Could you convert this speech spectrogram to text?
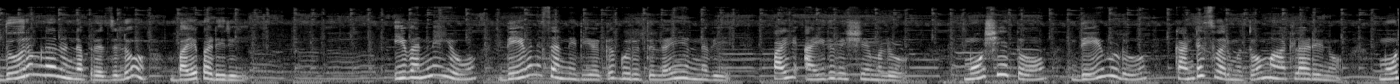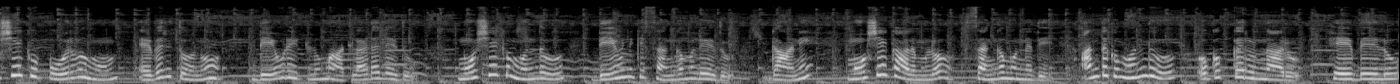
దూరంలోనున్న ప్రజలు భయపడిరి. ఇవన్నీ దేవుని సన్నిధి యొక్క గురుతులై ఉన్నవి. పై ఐదు విషయములు. మోషేతో దేవుడు కంఠస్వరముతో మాట్లాడాను. మోషేకు పూర్వము ఎవరితోనూ దేవుడు ఇట్లు మాట్లాడలేదు. మోషేకు ముందు దేవునికి సంఘము లేదు. కానీ మోషే కాలంలో సంఘం ఉన్నది అంతకు ముందు ఒక్కొక్కరున్నారు. హేబేలు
